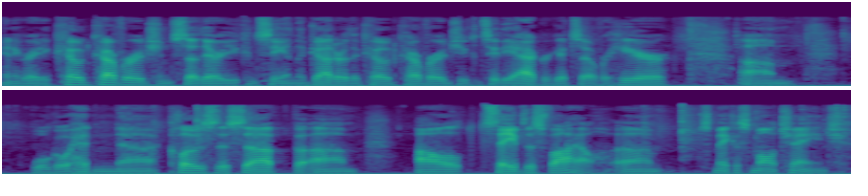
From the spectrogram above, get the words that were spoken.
integrated code coverage. And so there you can see in the gutter the code coverage. You can see the aggregates over here. Um, we'll go ahead and uh, close this up. Um, I'll save this file. Um, just make a small change.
